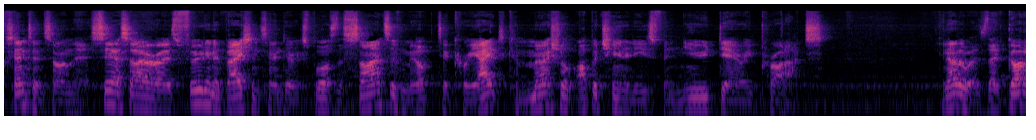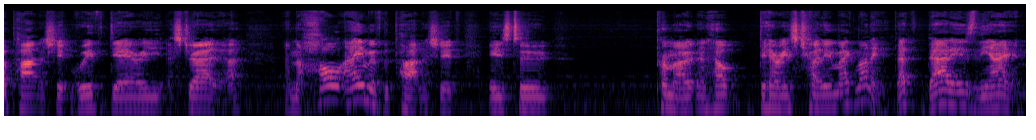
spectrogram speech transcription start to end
sentence on there. CSIRO's Food Innovation Centre explores the science of milk to create commercial opportunities for new dairy products. In other words, they've got a partnership with Dairy Australia, and the whole aim of the partnership is to promote and help Dairy Australia make money. That, that is the aim,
